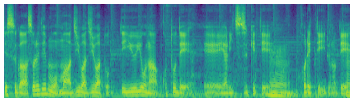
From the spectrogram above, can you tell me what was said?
ですがそれでもまあじわじわとっていうようなことで、えーやり続けてこれているので、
